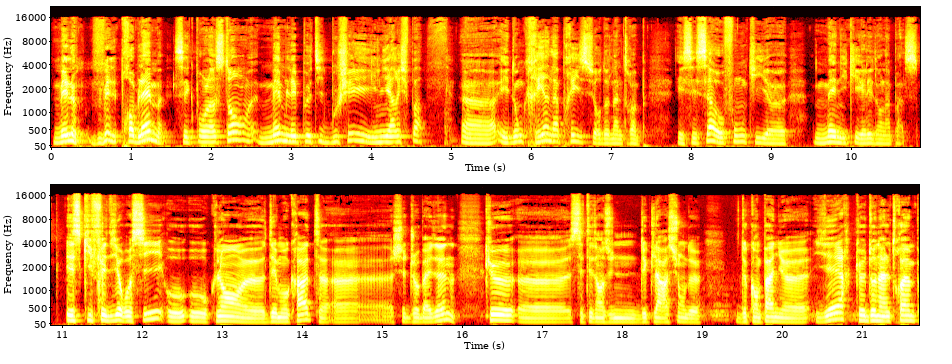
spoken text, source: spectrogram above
Mais le, problème, c'est que pour l'instant, même les petites bouchées, ils n'y arrivent pas. Euh, et donc rien n'a pris sur Donald Trump. Et c'est ça, au fond, qui met Nikki Haley dans l'impasse. Et ce qui fait dire aussi au, clan euh, démocrate euh, chez Joe Biden que euh, c'était dans une déclaration de, campagne hier que Donald Trump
